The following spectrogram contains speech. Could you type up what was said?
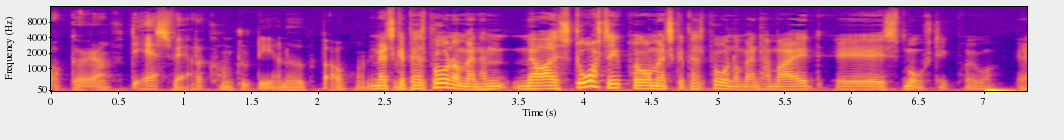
at gøre. For det er svært at konkludere noget på baggrund. Man skal passe på, når man har meget store stikprøver, man skal passe på, når man har meget øh, små stikprøver. Ja.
